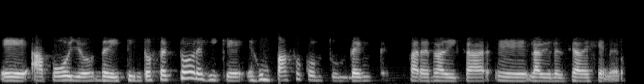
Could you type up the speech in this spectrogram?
eh, apoyo de distintos sectores y que es un paso contundente para erradicar eh, la violencia de género.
